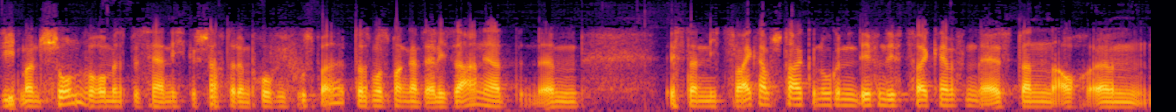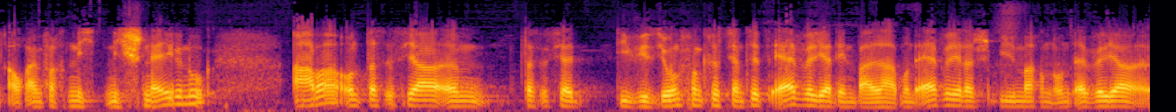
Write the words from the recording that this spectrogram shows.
sieht man schon, warum es bisher nicht geschafft hat im Profifußball. Das muss man ganz ehrlich sagen. Er hat, ähm, ist dann nicht zweikampfstark genug in den Defensiv-Zweikämpfen. Er ist dann auch, ähm, auch einfach nicht, nicht schnell genug. Aber, und das ist ja, ähm, das ist ja die Vision von Christian Titz, er will ja den Ball haben und er will ja das Spiel machen und er will ja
